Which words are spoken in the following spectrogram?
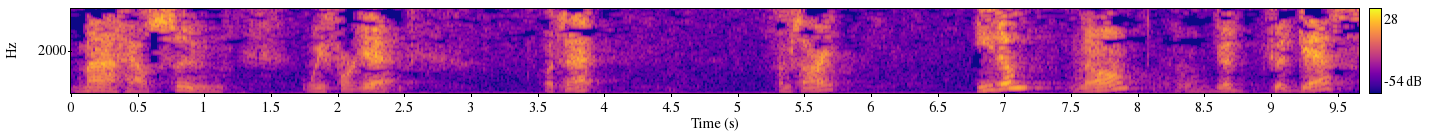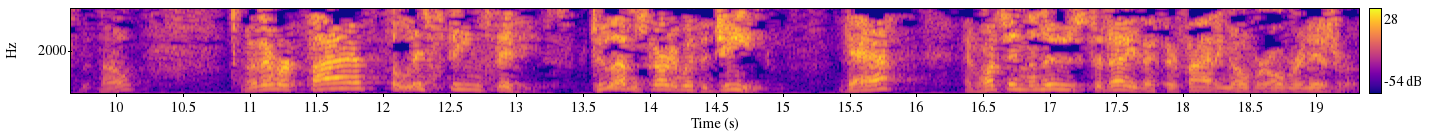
My, how soon we forget. What's that? I'm sorry? Edom? No. Good, good guess, but no. Well, there were five Philistine cities. Two of them started with a G. Gath, and what's in the news today that they're fighting over over in Israel?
